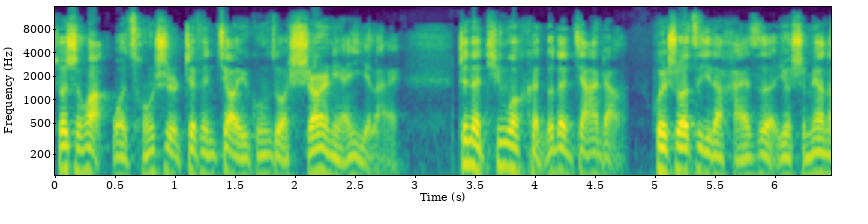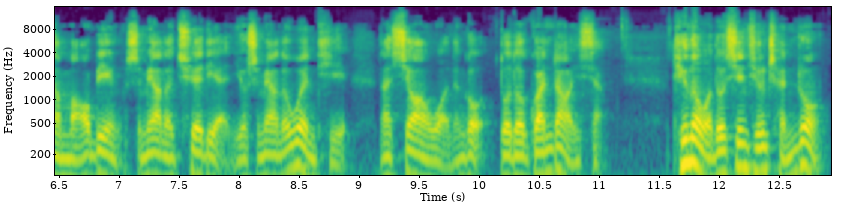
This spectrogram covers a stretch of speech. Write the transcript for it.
说实话，我从事这份教育工作十二年以来，真的听过很多的家长会说自己的孩子有什么样的毛病、什么样的缺点、有什么样的问题，那希望我能够多多关照一下。听得我都心情沉重。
